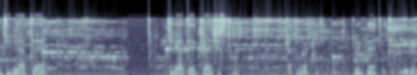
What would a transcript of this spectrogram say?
Девятое, девятое качество, которое проявляет в этом мире,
